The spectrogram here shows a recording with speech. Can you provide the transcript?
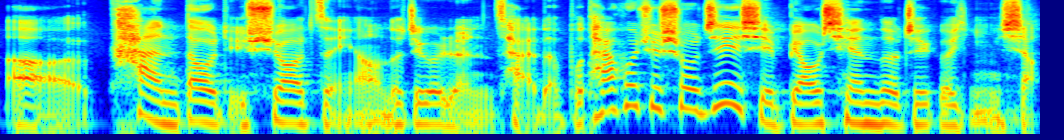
呃看到底需要怎样的这个人才的，不太会去受这些标签的这个影响。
